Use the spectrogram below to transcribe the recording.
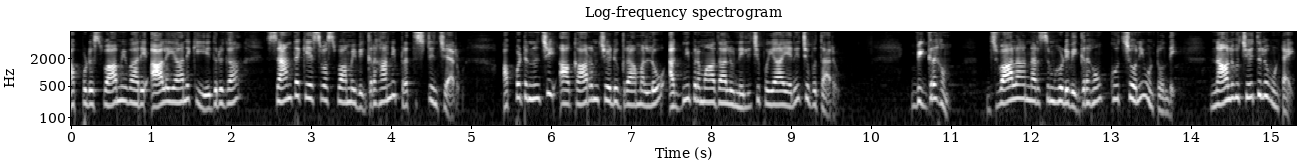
అప్పుడు స్వామివారి ఆలయానికి ఎదురుగా శాంతకేశ్వ స్వామి విగ్రహాన్ని ప్రతిష్ఠించారు. అప్పటి నుంచి ఆ కారంచేడు గ్రామంలో అగ్ని ప్రమాదాలు నిలిచిపోయాయని చెబుతారు. విగ్రహం జ్వాలా నరసింహుడి విగ్రహం కూర్చొని ఉంటుంది. నాలుగు చేతులు ఉంటాయి.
